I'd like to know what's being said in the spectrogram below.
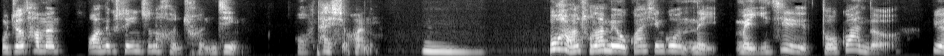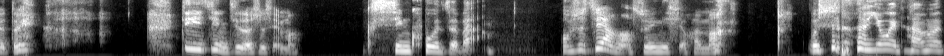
我觉得他们哇，那个声音真的很纯净，哦，太喜欢了，嗯。我好像从来没有关心过哪每一季夺冠的乐队。第一季你记得是谁吗？新裤子吧。哦，是这样啊，所以你喜欢吗？不是，因为他们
